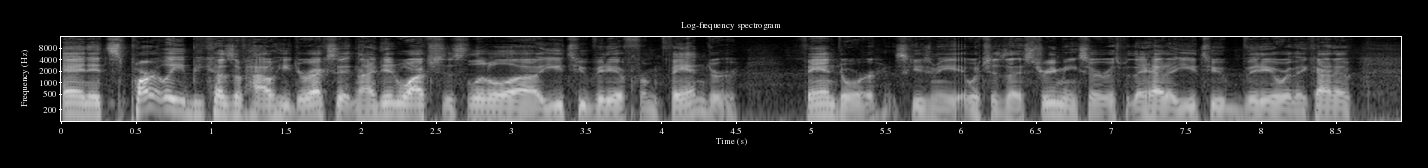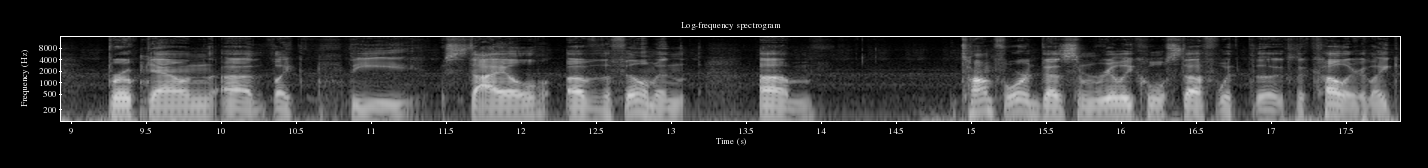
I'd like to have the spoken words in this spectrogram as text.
and it's partly because of how he directs it. And I did watch this little uh, YouTube video from Fandor, Fandor, excuse me, which is a streaming service, but they had a YouTube video where they kind of broke down uh, like the style of the film. And um Tom Ford does some really cool stuff with the the color, like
